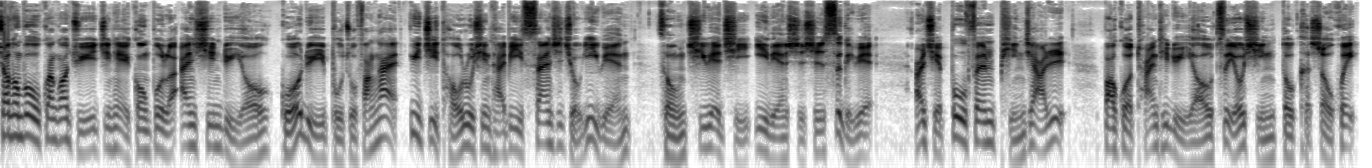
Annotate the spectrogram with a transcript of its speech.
交通部观光局今天也公布了安心旅游国旅补助方案，预计投入新台币三十九亿元，从七月起一连实施四个月，而且不分平假日，包括团体旅游、自由行都可受惠。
